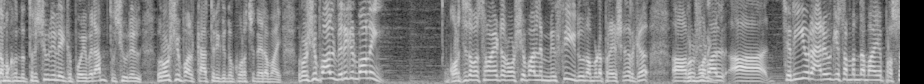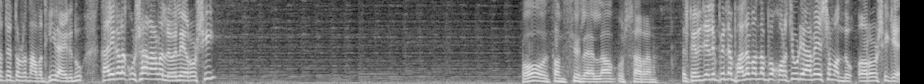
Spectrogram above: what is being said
നമുക്കൊന്ന് തൃശ്ശൂരിലേക്ക് പോയി വരാം. തൃശ്ശൂരിൽ റോഷിപ്പാൽ കാത്തിരിക്കുന്നു കുറച്ച് നേരമായി. റോഷിപ്പാൽ വെരി ഗുഡ് മോർണിംഗ് കുറച്ച് ദിവസമായിട്ട് റോഷിപ്പാലിനെ മിസ് ചെയ്തു നമ്മുടെ പ്രേക്ഷകർക്ക്. റോഷിപ്പാൽ ചെറിയൊരു ആരോഗ്യ സംബന്ധമായ പ്രശ്നത്തെ തുടർന്ന് അവധിയിലായിരുന്നു. കാര്യങ്ങളൊക്കെ ഉഷാറാണല്ലോ അല്ലേ റോഷി? ഓ സംശയമില്ല എല്ലാം ഉഷാറാണ്. തിരഞ്ഞെടുപ്പിന്റെ ഫലം വന്നപ്പോൾ കുറച്ചുകൂടി ആവേശം വന്നു റോഷിക്ക്.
